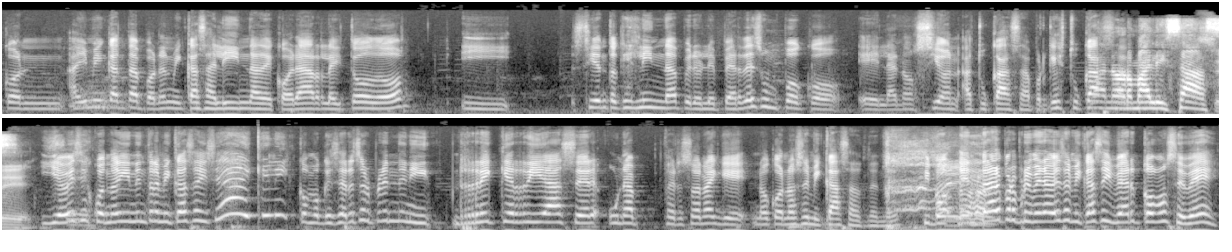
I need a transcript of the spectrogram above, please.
Con, a mí me encanta poner mi casa linda, decorarla y todo. Y siento que es linda, pero le perdés un poco eh, la noción a tu casa, porque es tu La casa. normalizás. Sí. Y a veces cuando alguien entra a mi casa y dice, ay, qué lindo, como que se re sorprenden y re querría ser una persona que no conoce mi casa, ¿entendés? tipo, entrar por primera vez a mi casa y ver cómo se ve.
